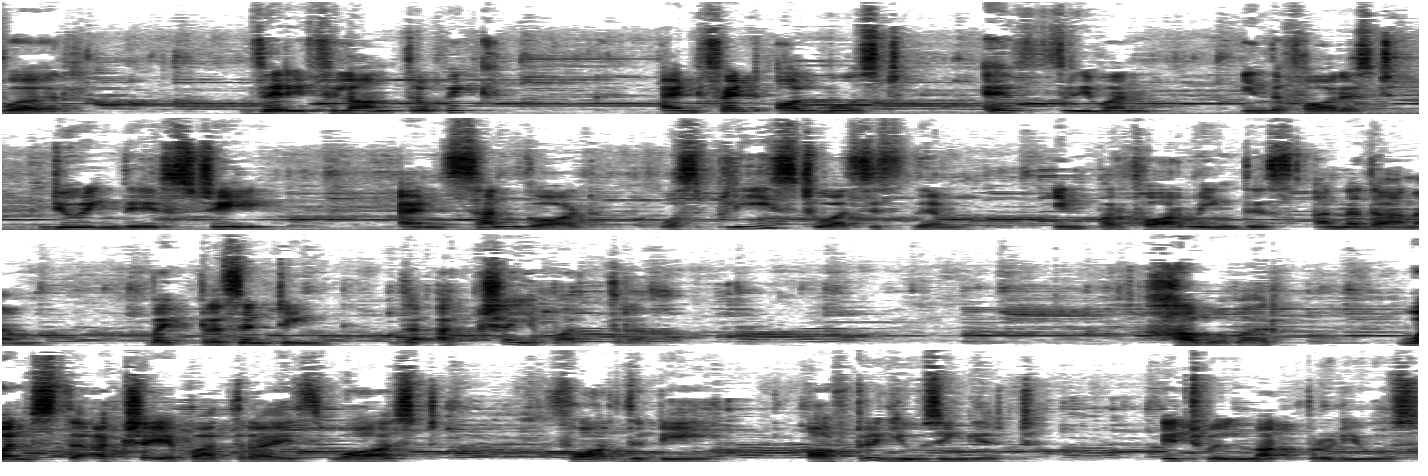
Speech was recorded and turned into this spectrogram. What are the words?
were very philanthropic and fed almost everyone in the forest during their stay, and Sun God was pleased to assist them in performing this Annadanam by presenting the Akshaya Patra. However, once the Akshaya Patra is washed for the day after using it, it will not produce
